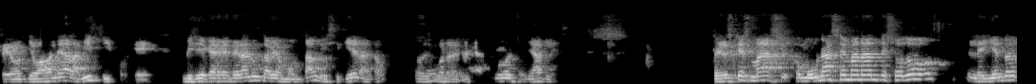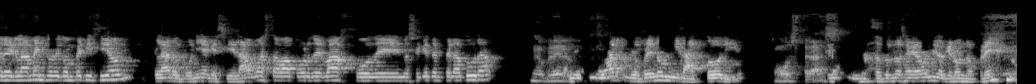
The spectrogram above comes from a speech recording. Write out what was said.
peor llevaban era la bici, porque bici de carretera nunca habían montado ni siquiera, ¿no? Entonces, bueno, era como enseñarles. Pero es que es más, como una semana antes o dos, leyendo el reglamento de competición, claro, ponía que si el agua estaba por debajo de no sé qué temperatura, no, había que llevar neopreno obligatorio. Ostras. Nosotros no sabíamos ni lo que era un neopreno.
